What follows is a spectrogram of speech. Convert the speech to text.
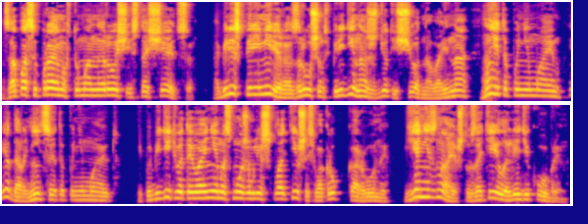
Запасы прайма в Туманной роще истощаются. Обелиск перемирия разрушен, впереди нас ждет еще одна война. Мы это понимаем, и одарницы это понимают. И победить в этой войне мы сможем лишь сплотившись вокруг короны. Я не знаю, что затеяла леди Кобрин,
